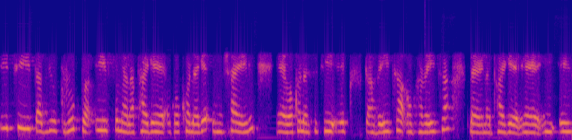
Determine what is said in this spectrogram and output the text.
I-t w group ifuna lapha-ke kwakhona-ke umshayeli um kwakhona sithi excavator operator nayo lapha-ke um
